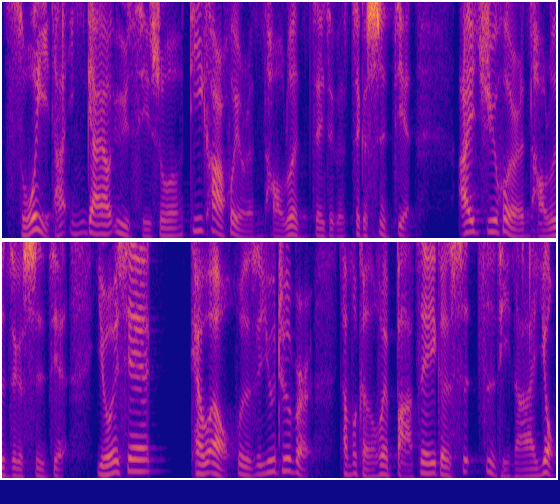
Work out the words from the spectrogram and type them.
所以它应该要预期说，D 卡会有人讨论这这个这个事件，IG 会有人讨论这个事件，有一些 KOL 或者是 YouTuber，他们可能会把这一个是字体拿来用，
